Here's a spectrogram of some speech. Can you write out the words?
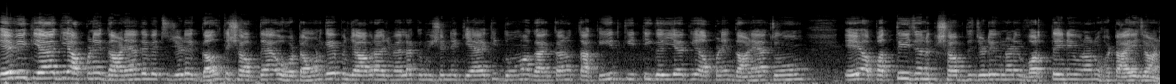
ਇਹ ਵੀ ਕਿਹਾ ਕਿ ਆਪਣੇ ਗਾਣਿਆਂ ਦੇ ਵਿੱਚ ਜਿਹੜੇ ਗਲਤ ਸ਼ਬਦ ਹੈ ਉਹ ਹਟਾਉਣਗੇ। ਪੰਜਾਬ ਰਾਜ ਮਹਿਲਾ ਕਮਿਸ਼ਨ ਨੇ ਕਿਹਾ ਹੈ ਕਿ ਦੋਵਾਂ ਗਾਇਕਾਂ ਨੂੰ ਤਾਕੀਦ ਕੀਤੀ ਗਈ ਹੈ ਕਿ ਆਪਣੇ ਗਾਣਿਆਂ ਚੋਂ ਇਹ ਆਪੱਤੀਜਨਕ ਸ਼ਬਦ ਜਿਹੜੇ ਉਹਨਾਂ ਨੇ ਵਰਤੇ ਨੇ, ਉਹਨਾਂ ਨੂੰ ਹਟਾਏ ਜਾਣ।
